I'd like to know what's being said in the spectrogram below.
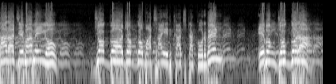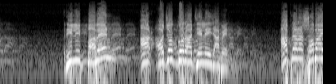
তারা যেভাবেই হোক যোগ্য অযোগ্য বাছাইয়ের কাজটা করবেন এবং যোগ্যরা রিলিফ পাবেন আর অযোগ্যরা জেলে যাবেন। আপনারা সবাই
